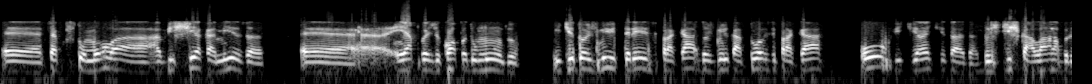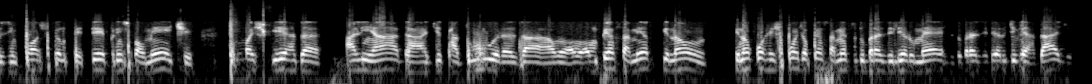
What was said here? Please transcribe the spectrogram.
é, se acostumou a, a, vestir a camisa é, em épocas de Copa do Mundo e de 2013 para cá, 2014 para cá, houve diante da, da, dos descalabros impostos pelo PT, principalmente, uma esquerda alinhada a ditaduras, a, a, um pensamento que não, que não corresponde ao pensamento do brasileiro médio, do brasileiro de verdade.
